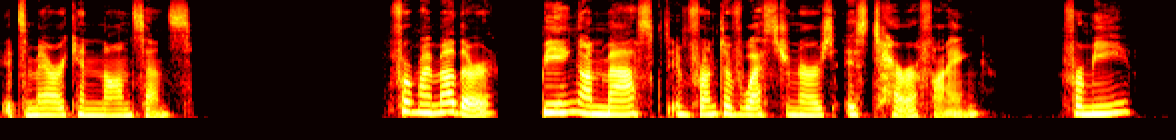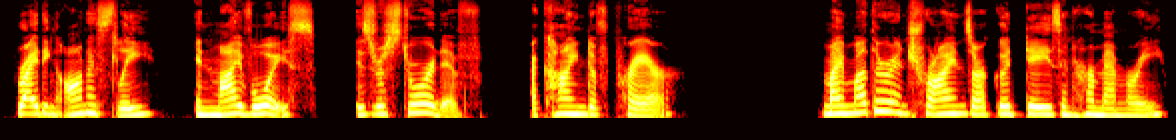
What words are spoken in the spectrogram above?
It's American nonsense. For my mother, being unmasked in front of Westerners is terrifying. For me, writing honestly, in my voice, is restorative, a kind of prayer. My mother enshrines our good days in her memory.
